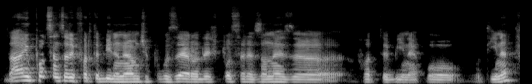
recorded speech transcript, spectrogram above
Dar eu pot să înțeleg foarte bine, noi am început cu zero, deci pot să rezonez uh, foarte bine cu, cu tine. Uh,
